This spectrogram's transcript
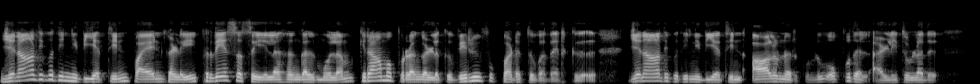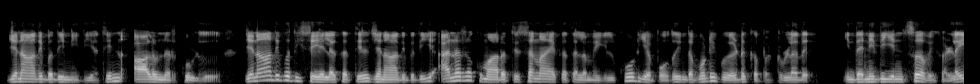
ஜனாதிபதி நிதியத்தின் பயன்களை பிரதேச செயலகங்கள் மூலம் கிராமப்புறங்களுக்கு விரிவுபடுத்துவதற்கு ஜனாதிபதி நிதியத்தின் ஆளுநர் குழு ஒப்புதல் அளித்துள்ளது. ஜனாதிபதி நிதியத்தின் ஆளுநர் குழு ஜனாதிபதி செயலகத்தில் ஜனாதிபதி அனுரகுமார திசநாயக்க தலைமையில் கூடிய போது இந்த முடிவு எடுக்கப்பட்டுள்ளது. இந்த நிதியின் சேவைகளை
